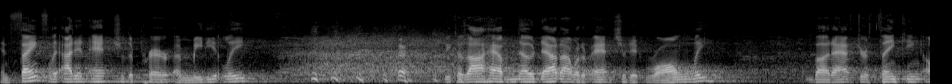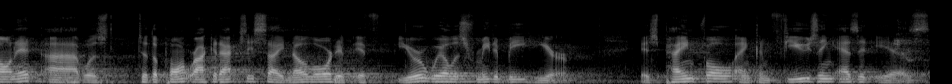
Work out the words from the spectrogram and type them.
And thankfully, I didn't answer the prayer immediately because I have no doubt I would have answered it wrongly. But after thinking on it, I was to the point where I could actually say, No, Lord, if, if your will is for me to be here, as painful and confusing as it is,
